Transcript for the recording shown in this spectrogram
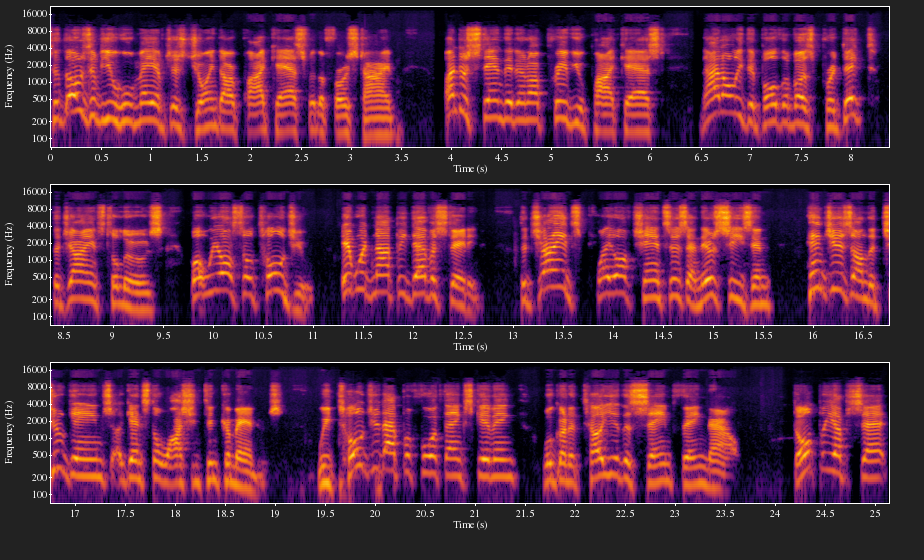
to those of you who may have just joined our podcast for the first time, understand that in our preview podcast, not only did both of us predict the Giants to lose, but we also told you it would not be devastating. The Giants' playoff chances and their season hinges on the two games against the Washington Commanders. We told you that before Thanksgiving. We're going to tell you the same thing now. Don't be upset.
